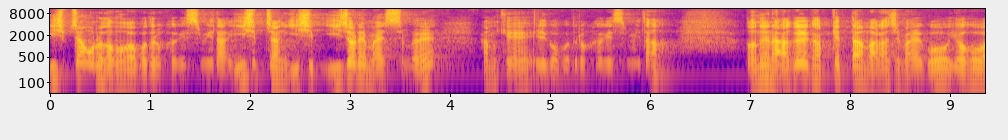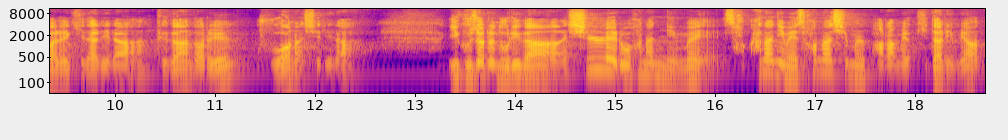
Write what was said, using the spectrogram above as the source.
20장으로 넘어가 보도록 하겠습니다. 20장 22절의 말씀을 함께 읽어보도록 하겠습니다. 너는 악을 갚겠다 말하지 말고 여호와를 기다리라. 그가 너를 구원하시리라. 이 구절은 우리가 신뢰로 하나님의 하나님의 선하심을 바라며 기다리면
